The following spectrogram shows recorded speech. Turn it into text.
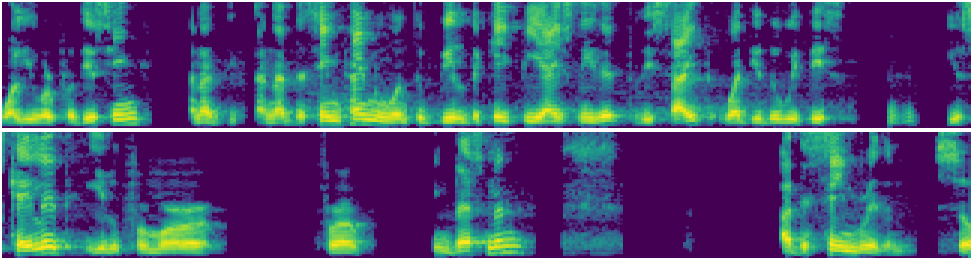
while you were producing. And at, the, and at the same time, we want to build the KPIs needed to decide what you do with this. Mm-hmm. You scale it, you look for more for investment at the same rhythm. So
